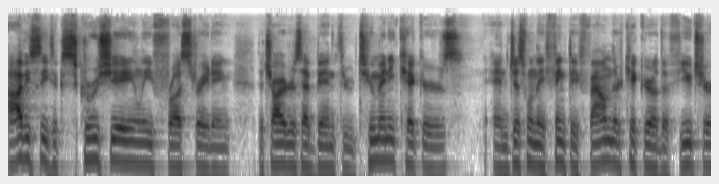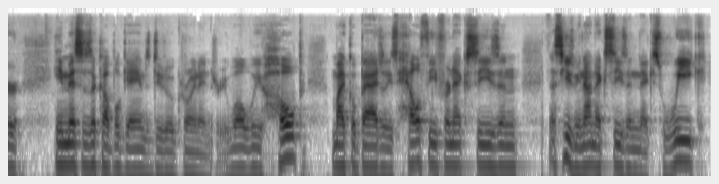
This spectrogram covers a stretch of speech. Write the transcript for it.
Obviously, it's excruciatingly frustrating. The Chargers have been through too many kickers and just when they think they found their kicker of the future, he misses a couple games due to a groin injury. Well, we hope Michael Badgley is healthy for next season. Excuse me, not next season, next week,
